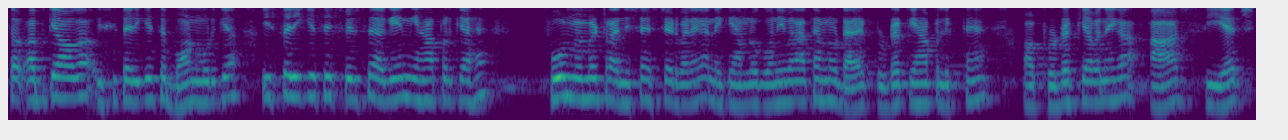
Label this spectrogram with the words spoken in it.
सब अब क्या होगा? इसी तरीके से बॉन्ड मुड़ गया। इस तरीके से फिर से अगेन यहाँ पर क्या है? फोर मेंबर ट्रांजिशन स्टेट बनेगा। लेकिन हम लोग वो नहीं बनाते, हम लोग डायरेक्ट प्रोडक्ट यहाँ पर लिखते हैं। और प्रोडक्ट क्या बनेगा? आर सी एच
